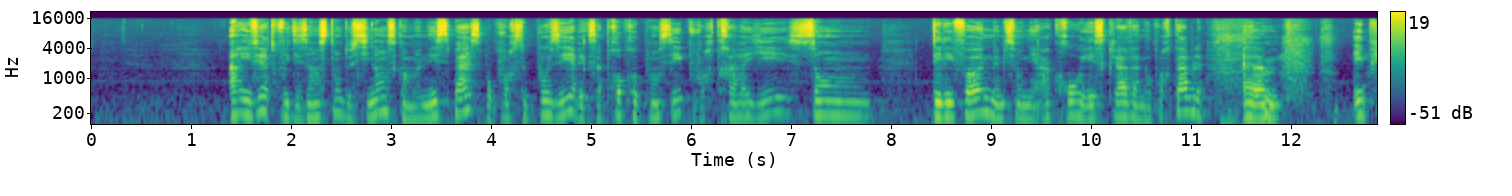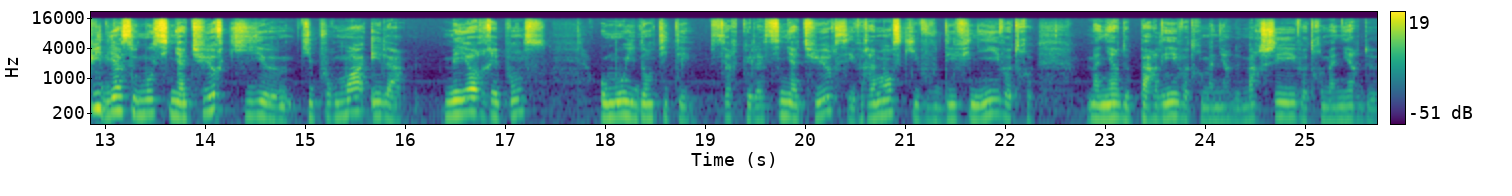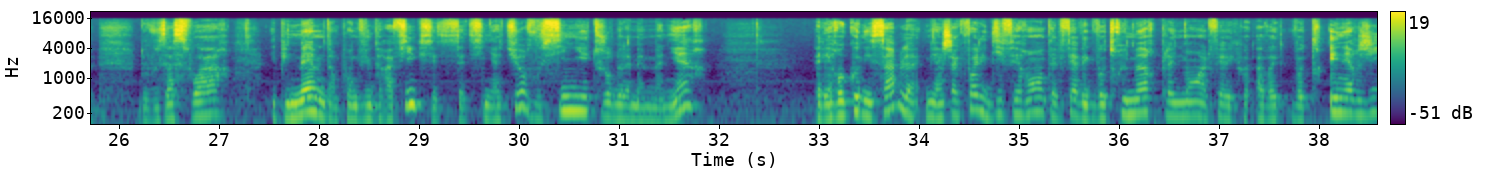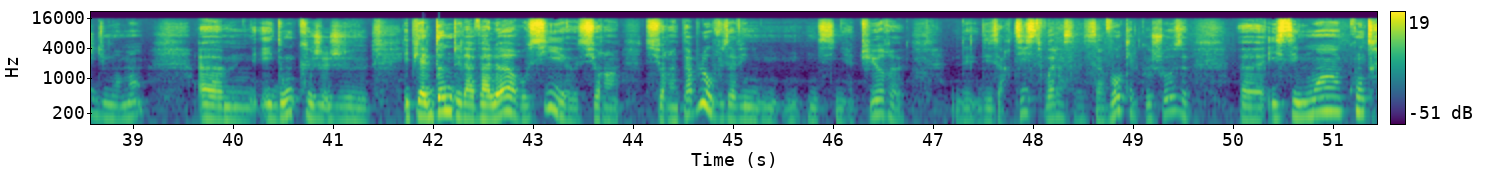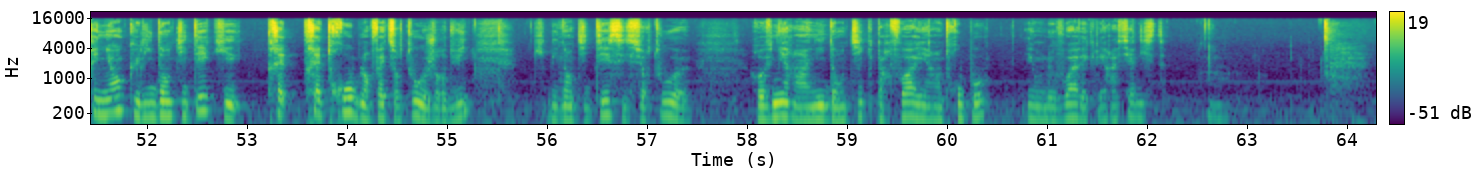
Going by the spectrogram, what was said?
arriver à trouver des instants de silence comme un espace pour pouvoir se poser avec sa propre pensée, pouvoir travailler sans téléphone, même si on est accro et esclave à nos portables. Euh, et puis il y a ce mot signature qui, euh, qui pour moi est la meilleure réponse au mot identité. C'est-à-dire que la signature, c'est vraiment ce qui vous définit, votre manière de parler, votre manière de marcher, votre manière de, de vous asseoir. Et puis même d'un point de vue graphique, cette signature, vous signez toujours de la même manière elle est reconnaissable, mais à chaque fois elle est différente. Elle fait avec votre humeur pleinement, elle fait avec, votre énergie du moment. Euh, et donc, et puis elle donne de la valeur aussi euh, sur, un, tableau. Vous avez une, signature euh, des, artistes, voilà, ça, vaut quelque chose. et c'est moins contraignant que l'identité qui est très, très trouble, en fait, surtout aujourd'hui. L'identité, c'est surtout revenir à un identique parfois et à un troupeau. Et on le voit avec les racialistes.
